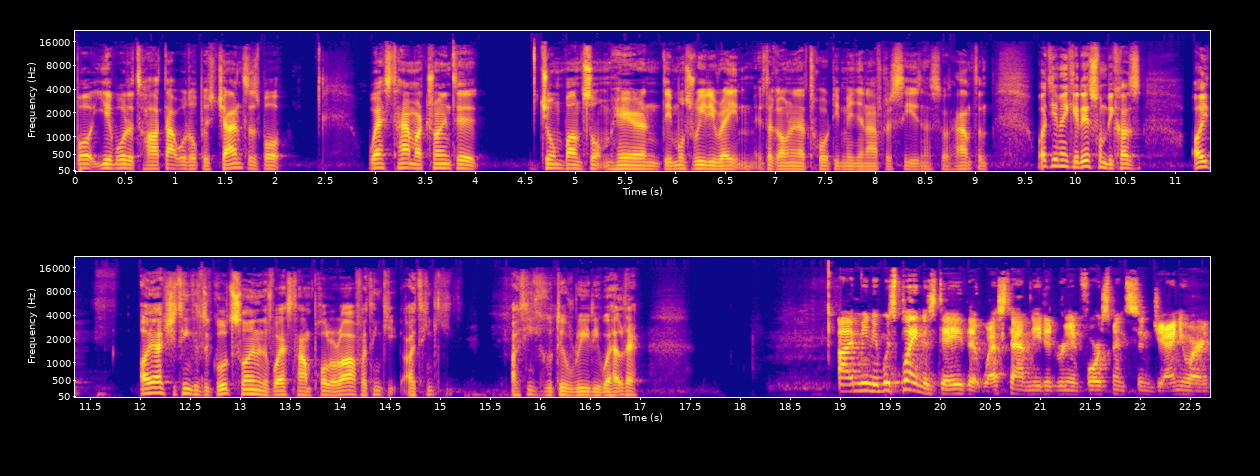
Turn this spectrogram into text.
But you would have thought that would up his chances. But West Ham are trying to jump on something here, and they must really rate him if they're going in at thirty million after season at Southampton. What do you make of this one? Because I, I actually think it's a good sign if West Ham pull it off. I think, I think, I think he could do really well there. I mean, it was plain as day that West Ham needed reinforcements in January,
